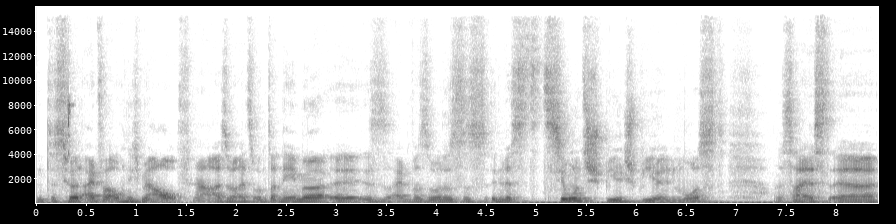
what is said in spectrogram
Das hört einfach auch nicht mehr auf. Ne? Also als Unternehmer äh, ist es einfach so, dass es Investitionsspiel spielen musst das heißt, äh,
